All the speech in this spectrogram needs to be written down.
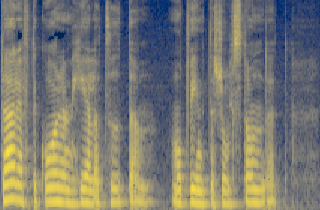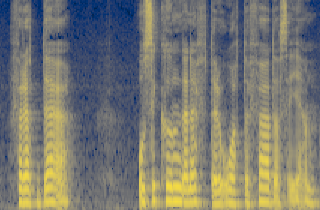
Därefter går hen hela tiden mot vintersolståndet för att dö och sekunden efter återfödas igen.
